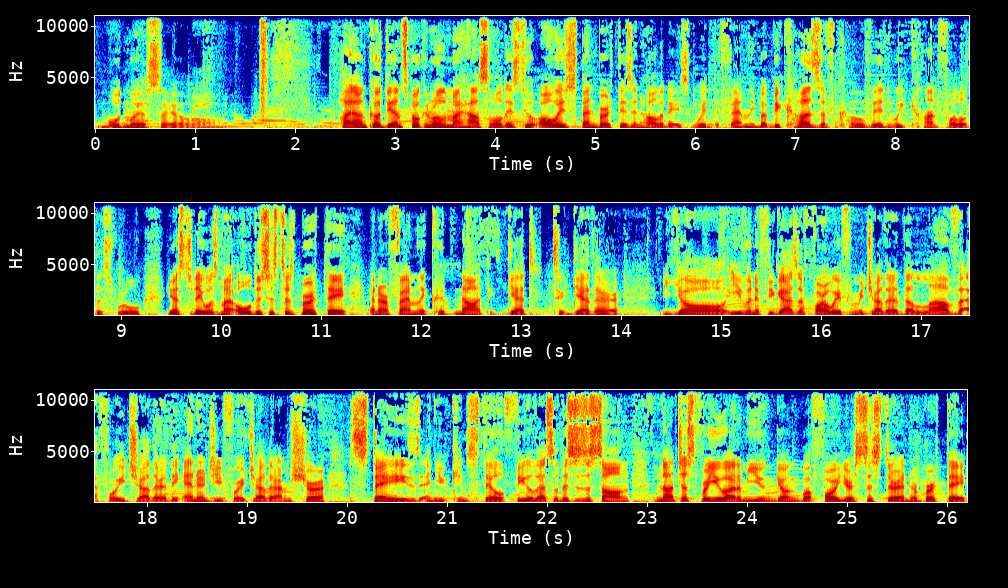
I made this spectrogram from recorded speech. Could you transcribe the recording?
못 모였어요. Hi, Uncle. The unspoken rule in my household is to always spend birthdays and holidays with the family. But because of COVID, we can't follow this rule. Yesterday was my older sister's birthday, and our family could not get together. Yo, even if you guys are far away from each other, the love for each other, the energy for each other, I'm sure stays and you can still feel that. So this is a song not just for you, Adam Young, but for your sister and her birthday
